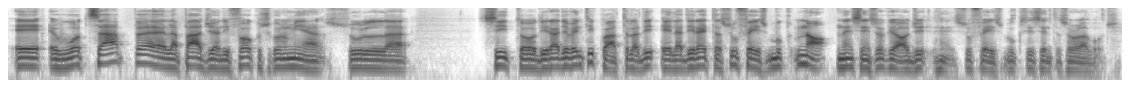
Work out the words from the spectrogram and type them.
e whatsapp, la pagina di Focus Economia sul sito di Radio 24 e la diretta su Facebook no, nel senso che oggi eh, su Facebook si sente solo la voce.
